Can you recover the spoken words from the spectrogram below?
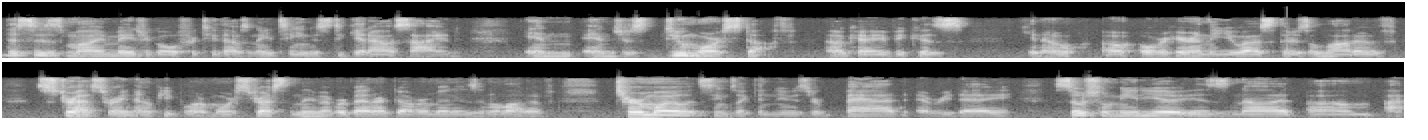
This is my major goal for 2018: is to get outside and and just do more stuff okay because you know over here in the US there's a lot of stress right now. People are more stressed than they've ever been. Our government is in a lot of turmoil. It seems like the news are bad every day. Social media is not um, a,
